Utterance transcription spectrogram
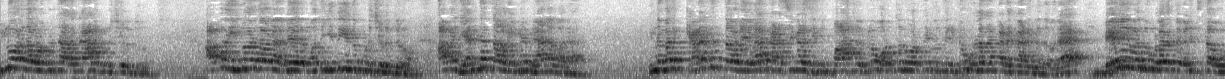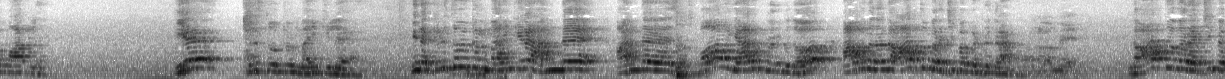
இன்னொரு தவளை பிடிச்சி அதை காலை பிடிச்சி இழுத்துரும். அப்புறம் இன்னொரு தவளை ஏறும் போது இது இது பிடிச்சி இழுத்துரும். அப்ப எந்த தவளையுமே மேல வராது. இந்த மாதிரி கணக்கு தவளையெல்லாம் கடைசி செய்தி பாஸ்டர்கள் ஒருத்தர் ஒருத்தர் இழுத்துக்கிட்டு உள்ளதான் கிடக்காடுங்க தவிர வெளியே வந்து உலகத்தை வெளிச்சத்தை அவங்க பார்க்கல. ஏன் கிறிஸ்துவுக்குள் மறிக்கல? இந்த கிறிஸ்துவுக்குள் மறிக்கிற அந்த அந்த சுவாவம் யாருக்குள்ள இருக்குதோ அவங்க வந்து ஆத்தும ரட்சிப்பை பெற்றிருக்கிறாங்க. இந்த ஆத்தும ரட்சிப்பை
